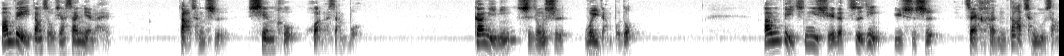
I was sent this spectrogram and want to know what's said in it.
安倍当首相三年来，大城市先后换了三波，甘利明始终是巍然不动。安倍经济学的制定与实施，在很大程度上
